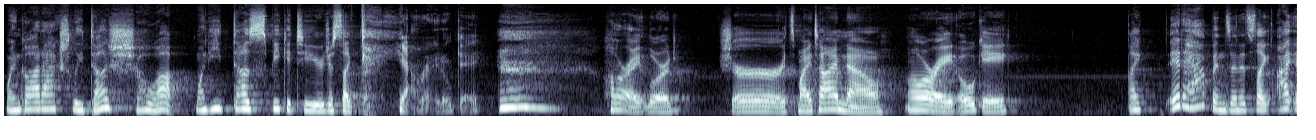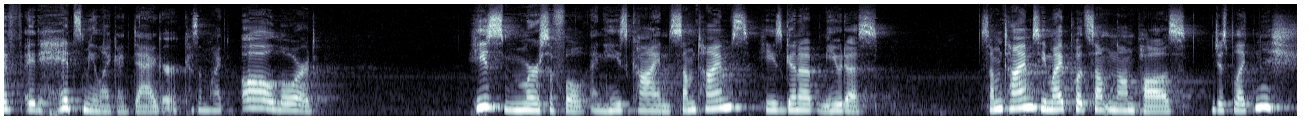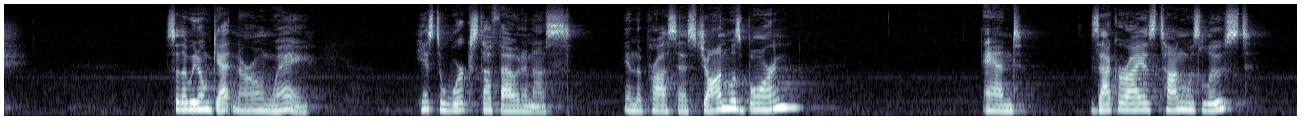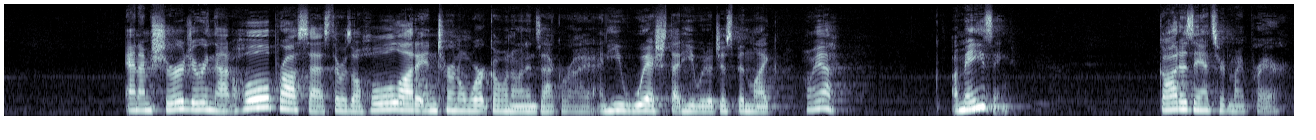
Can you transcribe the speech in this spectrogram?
When God actually does show up, when He does speak it to you, you're just like, yeah, right, okay. All right, Lord, sure, it's my time now. All right, okay. Like it happens, and it's like I, if it hits me like a dagger because I'm like, oh Lord, He's merciful and He's kind. Sometimes He's gonna mute us. Sometimes He might put something on pause and just be like, Nish, so that we don't get in our own way. He has to work stuff out in us in the process. John was born, and Zachariah's tongue was loosed, and I'm sure during that whole process, there was a whole lot of internal work going on in Zechariah. And he wished that he would have just been like, oh, yeah, amazing. God has answered my prayer.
